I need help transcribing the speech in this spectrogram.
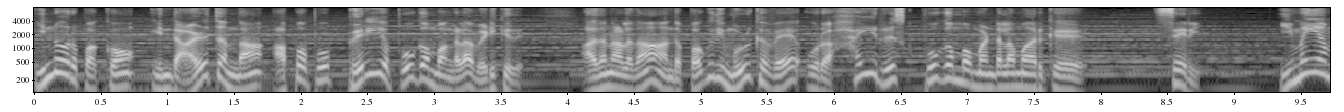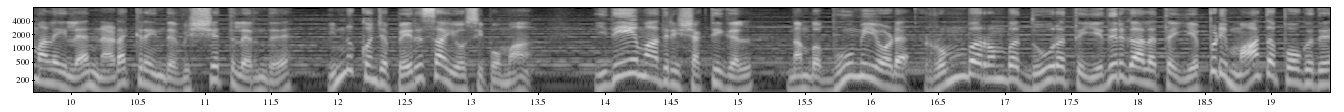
இன்னொரு பக்கம் இந்த அழுத்தம் தான் அப்பப்போ பெரிய பூகம்பங்களா வெடிக்குது. அதனால தான் அந்த பகுதி முழுக்கவே ஒரு ஹை ரிஸ்க் பூகம்ப மண்டலமா இருக்கு. சரி இமயமலையில நடக்கிற இந்த விஷயத்துல இருந்து இன்னும் கொஞ்சம் பெருசா யோசிப்போமா? இதே மாதிரி சக்திகள் நம்ம பூமியோட ரொம்ப ரொம்ப தூரத்து எதிர்காலத்தை எப்படி மாற்ற போகுது?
